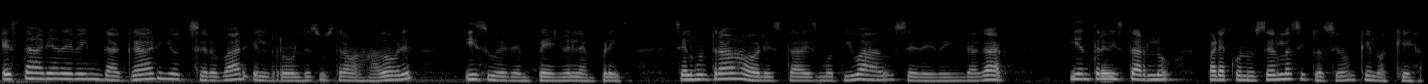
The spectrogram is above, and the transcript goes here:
Esta área debe indagar y observar el rol de sus trabajadores y su desempeño en la empresa. Si algún trabajador está desmotivado, se debe indagar y entrevistarlo para conocer la situación que lo aqueja.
